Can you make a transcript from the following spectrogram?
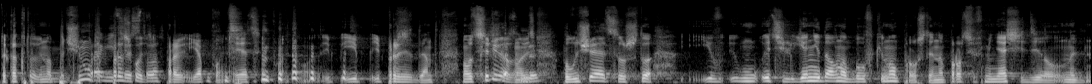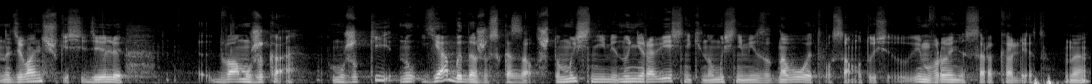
Так а кто виноват? Почему так происходит? Про- Я понял, я тебя понял. И, и- и президент. Ну вот серьезно, ведь получается, что и- и эти, я недавно был в кино просто, и напротив меня сидел, на, на диванчике сидели два мужика. Мужики, ну, я бы даже сказал, что мы с ними, ну, не ровесники, но мы с ними из одного этого самого, то есть им в районе 40 лет, да.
